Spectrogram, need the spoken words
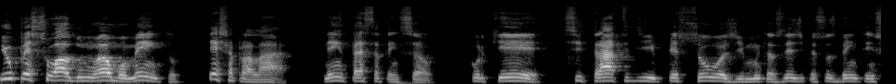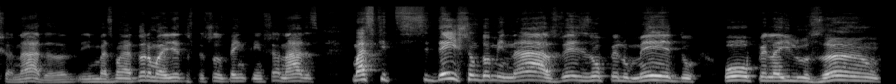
e o pessoal do não é o momento deixa para lá, nem presta atenção, porque se trata de pessoas, de muitas vezes de pessoas bem intencionadas, mas a maioria das pessoas bem intencionadas, mas que se deixam dominar, às vezes, ou pelo medo, ou pela ilusão,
